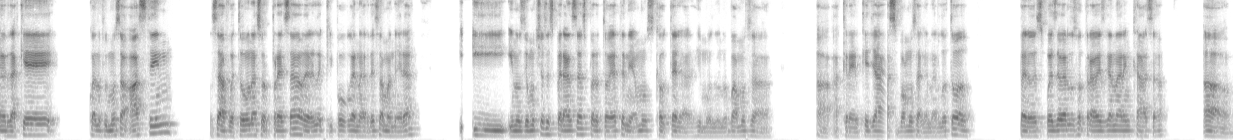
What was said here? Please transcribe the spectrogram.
verdad que cuando fuimos a Austin, o sea, fue toda una sorpresa ver el equipo ganar de esa manera y, y, nos dio muchas esperanzas, pero todavía teníamos cautela. Dijimos, no nos vamos a, a, creer que ya vamos a ganarlo todo. Pero después de verlos otra vez ganar en casa, ah,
